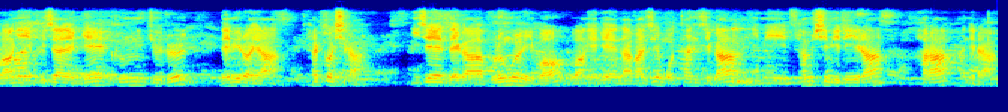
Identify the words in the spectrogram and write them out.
왕이 그자에게 금규를 내밀어야 할 것이라. 이제 내가 부름을 입어 왕에게 나가지 못한 지가 이미 30일이라 하라 하니라.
